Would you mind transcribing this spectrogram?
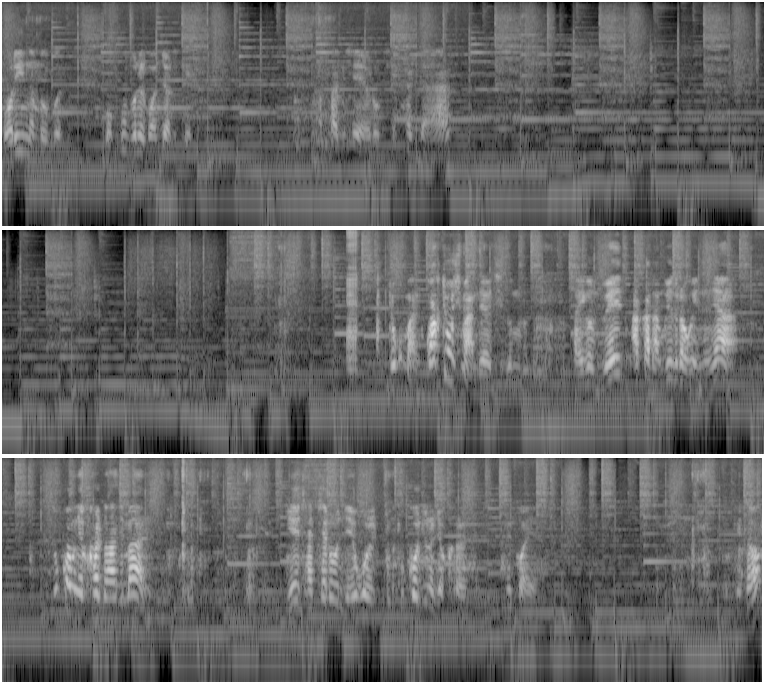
머리 있는 부분, 목 부분을 먼저 이렇게 감싸주세요. 이렇게 살짝. 조금만 꽉 조으시면 안 돼요 지금. 자 이건 왜 아까 남겨두라고 했느냐? 뚜껑 역할도 하지만 얘 자체로 이제 이걸 묶어주는 역할을 할 거예요. 이렇게 해서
